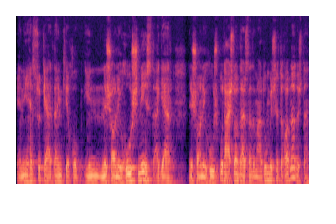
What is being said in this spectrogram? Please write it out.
یعنی حس کردن که خب این نشانه هوش نیست. اگر نشانه هوش بود 80 درصد مردم بهش اعتقاد نداشتن.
